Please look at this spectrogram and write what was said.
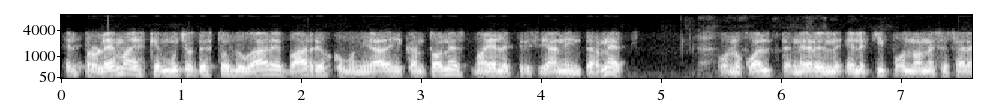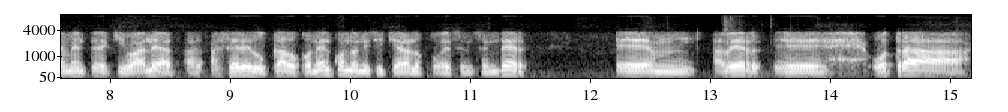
El problema es que en muchos de estos lugares, barrios, comunidades y cantones no hay electricidad ni internet, con lo cual tener el, equipo no necesariamente equivale a, ser educado con él cuando ni siquiera lo puedes encender. Eh, a ver, eh, otra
